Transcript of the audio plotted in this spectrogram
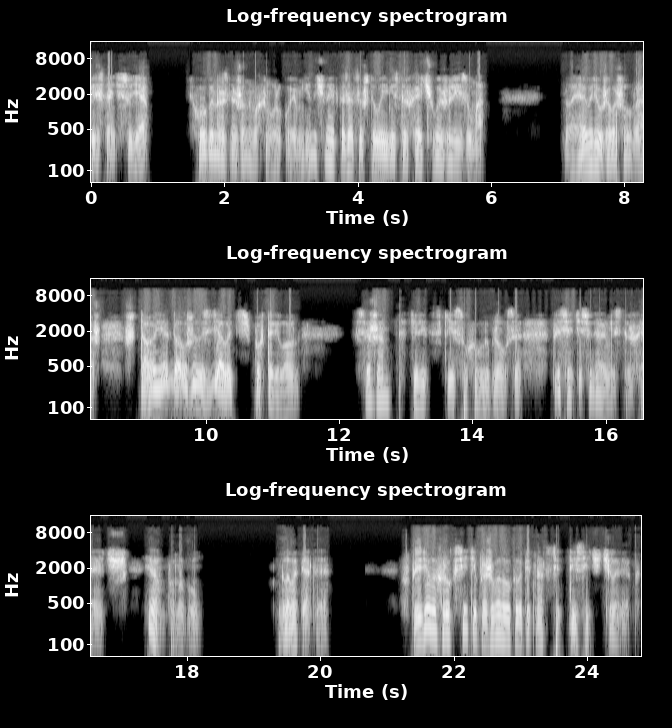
«Перестаньте, судья». Хоган раздраженно махнул рукой. «Мне начинает казаться, что вы и мистер Хэтч выжили из ума». Но Эвери уже вошел в раж. «Что я должен сделать?» — повторил он. Сержант Телицкий сухо улыбнулся. «Присядьте сюда, мистер Хэтч. Я вам помогу». Глава пятая. В пределах Рок-Сити проживало около 15 тысяч человек.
